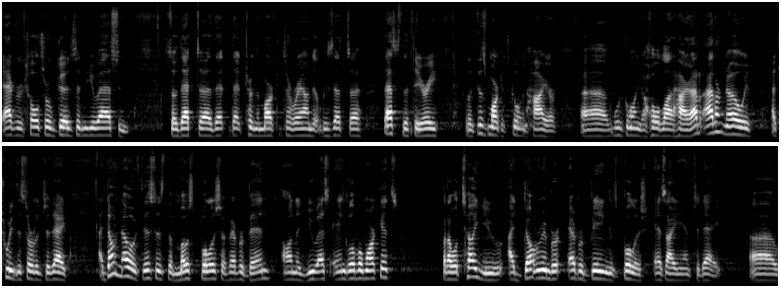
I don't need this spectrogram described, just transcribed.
agricultural goods in the U.S. and so that uh, that that turned the markets around. At least that's uh, that's the theory look, this market's going higher. Uh, we're going a whole lot higher. I, I don't know if I tweeted this earlier today. I don't know if this is the most bullish I've ever been on the U.S. and global markets, but I will tell you, I don't remember ever being as bullish as I am today. Uh,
